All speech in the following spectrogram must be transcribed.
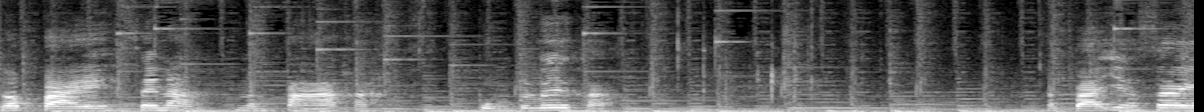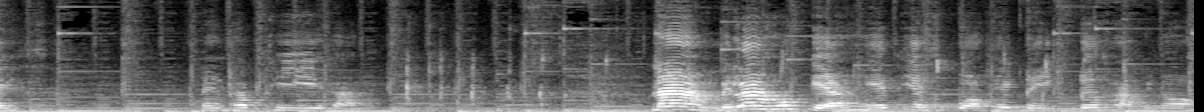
ต่อไปใส่น้ำน้ำปลาค่ะ ปรุงไปเลยค่ะน้ำปลาเอียงใส่หนึ่งทัพพีค่ะ น้ำเวลาเขาแกงเห็ดอยากจะบอกเทคนิคเด้อค่ะพี่น้อง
